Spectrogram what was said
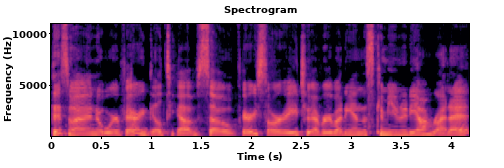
This one we're very guilty of, so very sorry to everybody in this community on Reddit.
